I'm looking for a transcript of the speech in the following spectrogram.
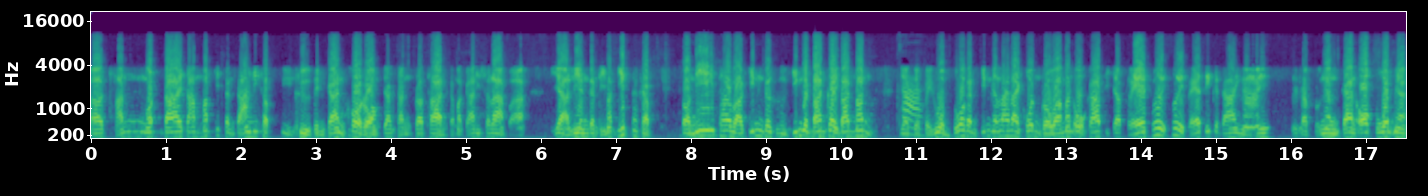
อ่าทันงดได้ตามมัสยิดต่าง ๆ นี่ครับนี่คือเป็นการข้อรองจากท่านประธานกรรมการอิสลามว่าอย่าเรียงกันที่มัสยิดนะครับ ตอนนี้ถ้าว่ากินก็คือกินกันบ้านใกล้บ้านมันอยากจะไปร่วมตัวกันกินกันหลายๆคนเพราะว่ามันโอกาสที่จะแผลเพื่อเพื่อแผลติดกันได้ง่าย นะครับเงั้นการออกบวชเนี่ย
